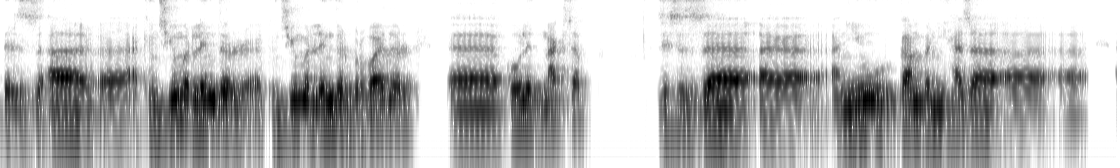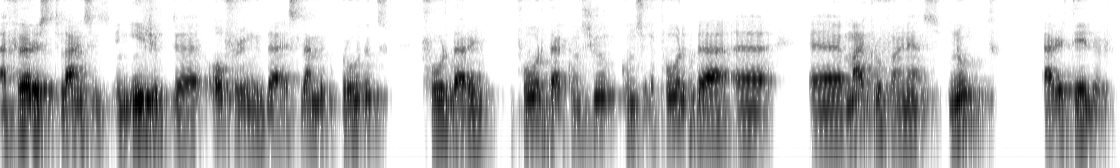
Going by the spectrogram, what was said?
there's a, a, consumer lender a consumer lender provider uh, called Maxab. This is uh, a, a, new company, has a, a, a first license in Egypt uh, offering the Islamic products for the for the consume for the microfinance, not a retailer.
